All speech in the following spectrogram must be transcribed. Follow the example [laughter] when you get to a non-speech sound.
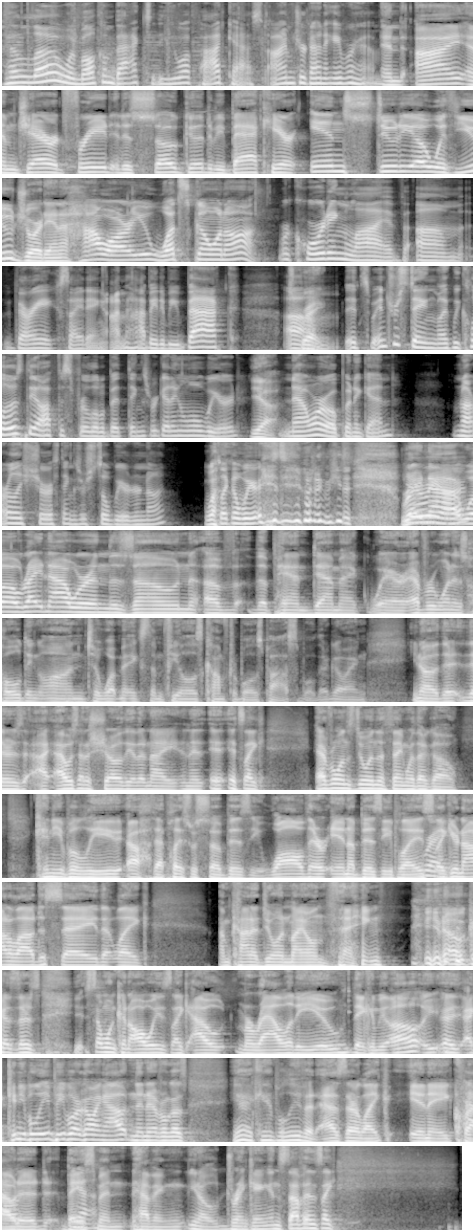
Hello and welcome back to the U Up podcast. I'm Jordana Abraham. And I am Jared Freid. It is so good to be back here in studio with you, Jordana. How are you? What's going on? Recording live. Um, very exciting. I'm happy to be back. It's great. Um, it's interesting. Like we closed the office for a little bit. Things were getting a little weird. Yeah. Now we're open again. I'm not really sure if things are still weird or not. It's like a weird. [laughs] you know what I mean? [laughs] Right we now, are. well, right now we're in the zone of the pandemic where everyone is holding on to what makes them feel as comfortable as possible. They're going, you know, there, there's. I, I was at a show the other night, and it, it, it's like everyone's doing the thing where they go, "Can you believe? Oh, that place was so busy." While they're in a busy place, Right. like you're not allowed to say that, like I'm kind of doing my own [laughs] thing. [laughs] you know, because there's someone can always like out morality you. They can be, oh, uh, can you believe people are going out? And then everyone goes, yeah, I can't believe it. As they're like in a crowded basement having, you know, drinking and stuff. And it's like,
